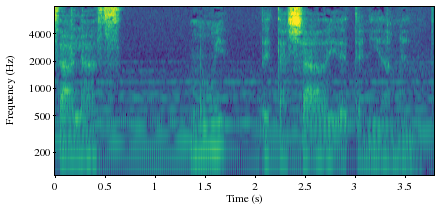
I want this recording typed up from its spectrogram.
Visualizalas muy detallada y detenidamente.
